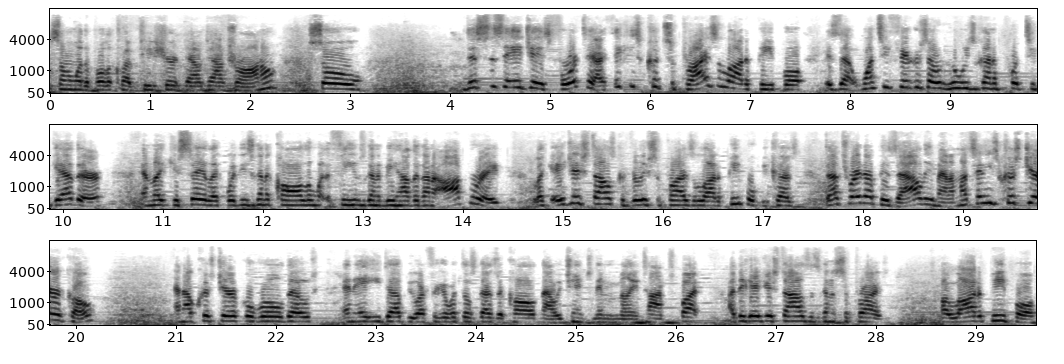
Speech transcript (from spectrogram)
someone with a Bullet Club T-shirt downtown Toronto. So, this is AJ's forte. I think he could surprise a lot of people. Is that once he figures out who he's going to put together, and like you say, like what he's going to call them, what the theme's going to be, how they're going to operate, like AJ Styles could really surprise a lot of people because that's right up his alley, man. I'm not saying he's Chris Jericho, and how Chris Jericho rolled out an AEW. I forget what those guys are called now. We changed the name a million times, but I think AJ Styles is going to surprise a lot of people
